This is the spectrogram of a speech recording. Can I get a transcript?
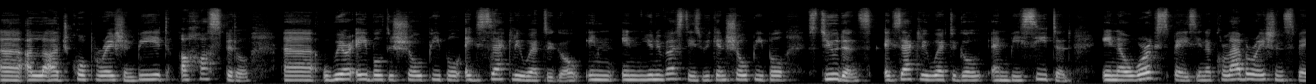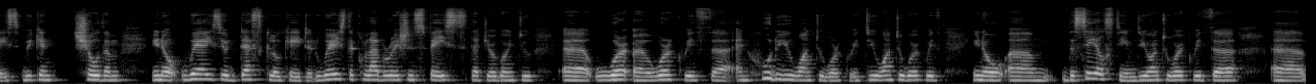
uh, a large corporation, be it a hospital, uh, we're able to show people exactly where to go. In in universities, we can show people, students, exactly where to go and be seated. In a workspace, in a collaboration space, we can show them, you know, where is your desk located? Where is the collaboration space that you're going to uh, wor- uh, work with, uh, and who do you want to work with? Do you want to work with, you know, um, the sales team? Do you want to work with the uh,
